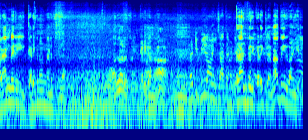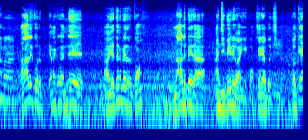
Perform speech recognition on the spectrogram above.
கிரான்பெரி கிடைக்கணும்னு நினைச்சுக்கணும் ஓ அதுதான் இருக்கு. கிடைக்காதா ம். இல்லாட்டி பீரை வாங்கி சாத்த வேண்டிய கிரான்பெரி கிடைக்கலன்னா பீர் வாங்கிடலாம். ஆளுக்கு ஒரு எனக்கு வந்து எத்தனை பேர் இருக்கோம்? நாலு பேரா? அஞ்சு பீர் வாங்கிக்குவோம். சரியா போச்சு. ஓகே?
